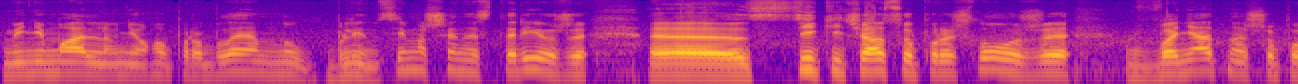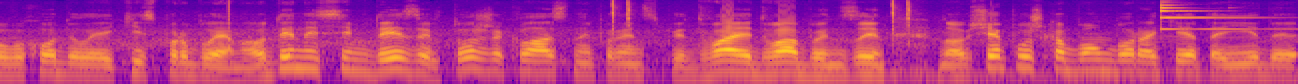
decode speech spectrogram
мінімально в нього проблем. Ну, блін, всі машини старі вже е, стільки часу пройшло, вже понятно, що повиходили якісь проблеми. 1,7 дизель теж класний, в принципі, 2,2 бензин. Ну, взагалі пушка бомба ракета їде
